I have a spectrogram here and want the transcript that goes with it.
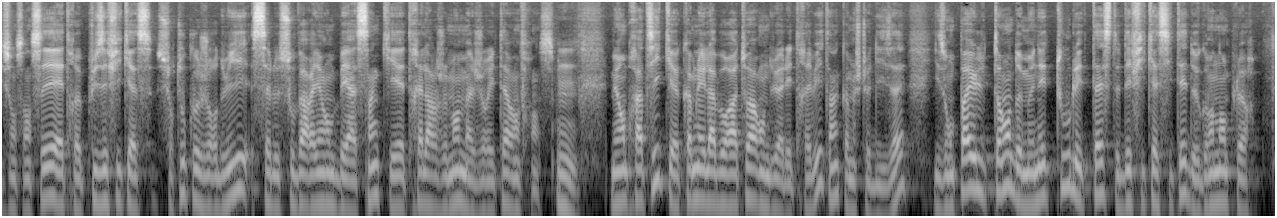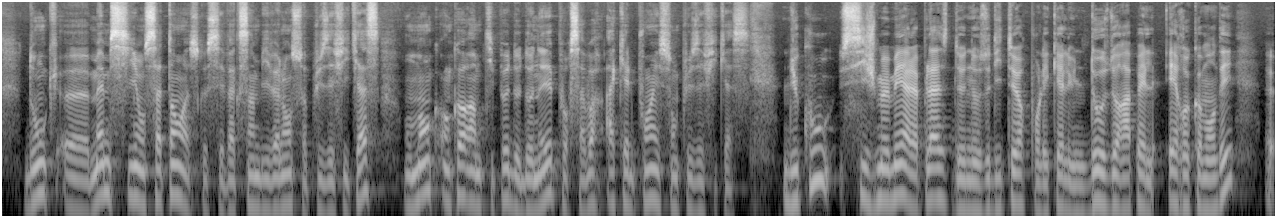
ils sont censés être plus efficaces. Surtout qu'aujourd'hui, c'est le sous-variant BA5 qui est très largement majoritaire en France. Mhm. Mais en pratique, comme les laboratoires ont dû aller très vite, hein, comme je te disais, ils n'ont pas eu le temps de mener tous les tests d'efficacité de grande ampleur. Donc, euh, même si on s'attend à ce que ces vaccins bivalents soient plus efficaces, on manque encore un petit peu de données pour savoir à quel point ils sont plus efficaces. Du coup, si je me mets à la place de nos auditeurs pour lesquels une dose de rappel est recommandée, euh,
